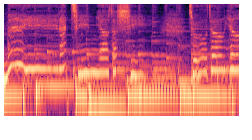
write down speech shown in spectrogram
매일 아침 6시 조정현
